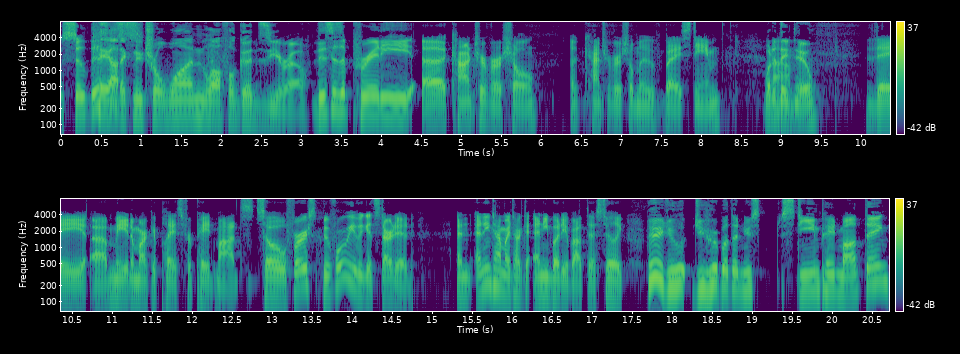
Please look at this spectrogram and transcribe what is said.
so this chaotic is, neutral one, lawful good zero. This is a pretty uh, controversial, a controversial move by Steam. What did Um, they do? they uh, made a marketplace for paid mods. So first, before we even get started, and anytime I talk to anybody about this, they're like, "Hey, do you, do you hear about that new Steam paid mod thing?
